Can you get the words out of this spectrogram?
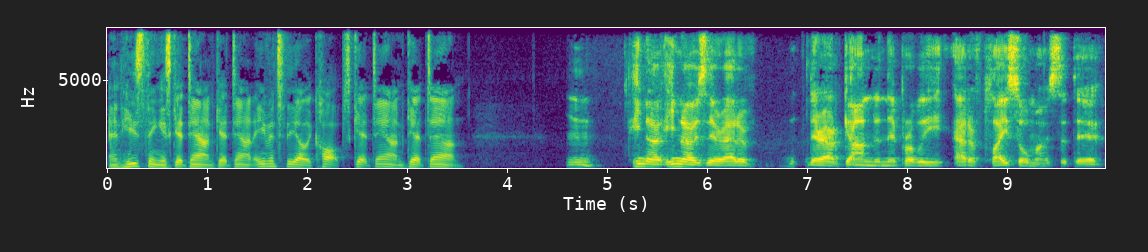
And his thing is get down, get down, even to the other cops, get down, get down. Hmm. he know he knows they're out of they're outgunned and they're probably out of place almost that they're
